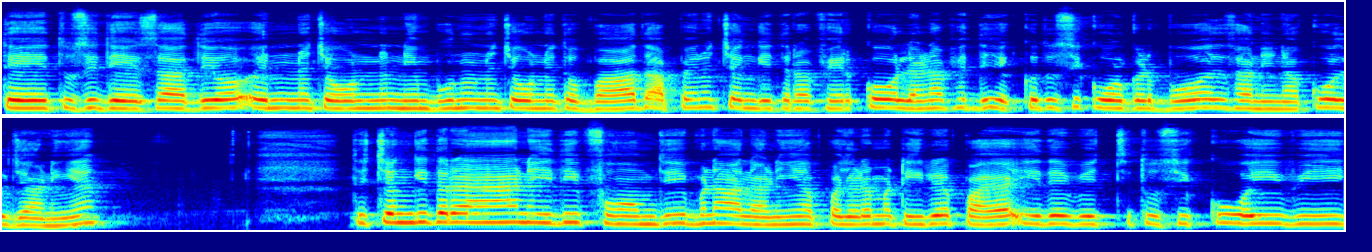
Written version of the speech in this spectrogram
ਅਤੇ ਤੁਸੀਂ ਦੇਖ ਸਕਦੇ ਹੋ, ਇਹਨੂੰ ਨਿਚੋੜਨ ਨਿੰਬੂ ਨੂੰ ਨਿਚੋੜਨੇ ਤੋਂ ਬਾਅਦ ਆਪਾਂ ਇਹਨੂੰ ਚੰਗੀ ਤਰ੍ਹਾਂ ਫਿਰ ਘੋਲ ਲੈਣਾ, ਫਿਰ ਦੇਖੋ ਤੁਸੀਂ ਕੋਲਗੇਟ ਬਹੁਤ ਆਸਾਨੀ ਨਾਲ ਘੋਲ ਜਾਣੀ ਹੈ। ਤੇ ਚੰਗੀ ਤਰ੍ਹਾਂ ਐਨ ਇਹਦੀ ਫੋਮ ਜੀ ਬਣਾ ਲੈਣੀ ਆਪਾਂ ਜਿਹੜਾ ਮਟੀਰੀਅਲ ਪਾਇਆ, ਇਹਦੇ ਵਿੱਚ ਤੁਸੀਂ ਕੋਈ ਵੀ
